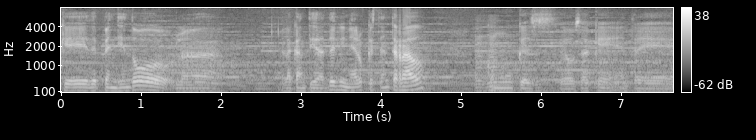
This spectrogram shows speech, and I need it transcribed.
que dependiendo la, la cantidad de dinero que está enterrado, Ujú. como que es, o sea que entre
